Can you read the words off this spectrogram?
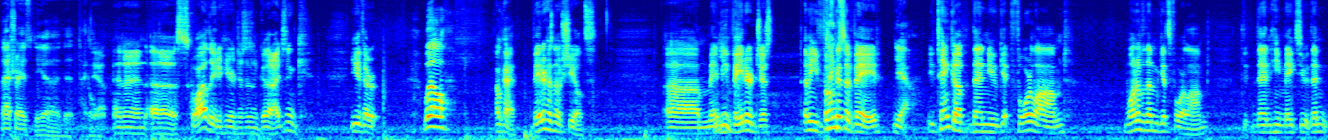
that's right. It's the uh, the title. Yeah, and then uh, squad leader here just isn't good. I think either, well, okay, Vader has no shields. Uh, maybe You- Vader just, I mean, you focus evade, Yeah. you tank up, then you get four lommed. One of them gets four lommed. Th- Then he makes you. Then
